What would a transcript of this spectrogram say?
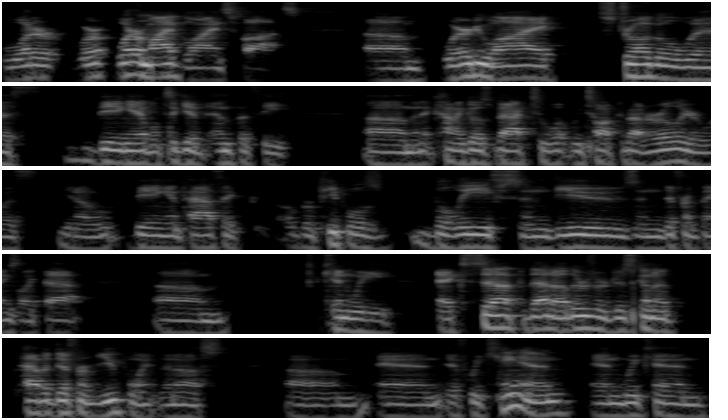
what are where, what are my blind spots? Um, where do i struggle with being able to give empathy? Um, and it kind of goes back to what we talked about earlier with you know being empathic over people's beliefs and views and different things like that. Um, can we accept that others are just going to have a different viewpoint than us um, and if we can and we can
